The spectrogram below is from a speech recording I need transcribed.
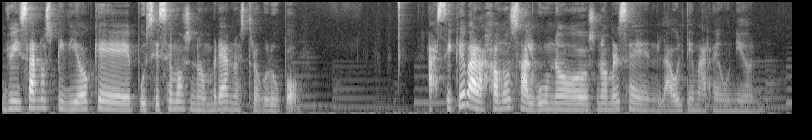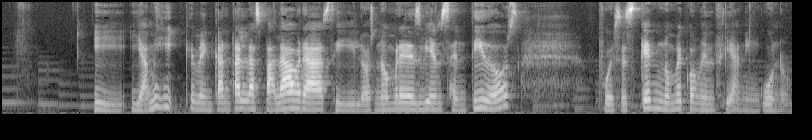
Luisa nos pidió que pusiésemos nombre a nuestro grupo, Así que barajamos algunos nombres en la última reunión. Y, a mí, que me encantan las palabras y los nombres bien sentidos, pues es que no me convencía ninguno.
